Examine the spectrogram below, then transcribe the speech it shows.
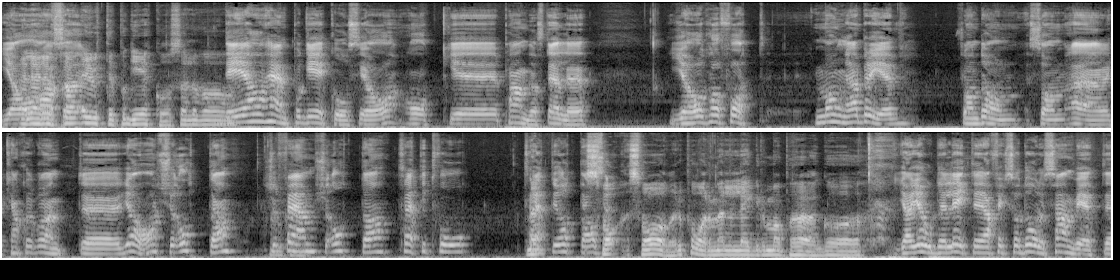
Ja, eller är det alltså, ute på GKs? Eller vad? Det har hänt på GKs ja och eh, på andra ställen. Jag har fått många brev från de som är kanske runt eh, ja 28, 25, 28, 32. Men 38 och sen, Sva, svarar du på dem eller lägger du dem på hög och... Jag gjorde lite, jag fick så dåligt samvete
